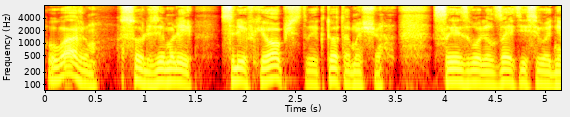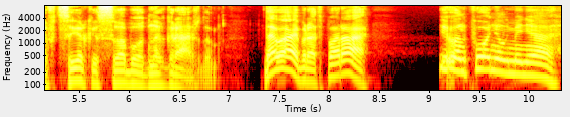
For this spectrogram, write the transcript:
уважим соль земли, сливки общества и кто там еще соизволил зайти сегодня в цирк из свободных граждан. Давай, брат, пора!» И он понял меня,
